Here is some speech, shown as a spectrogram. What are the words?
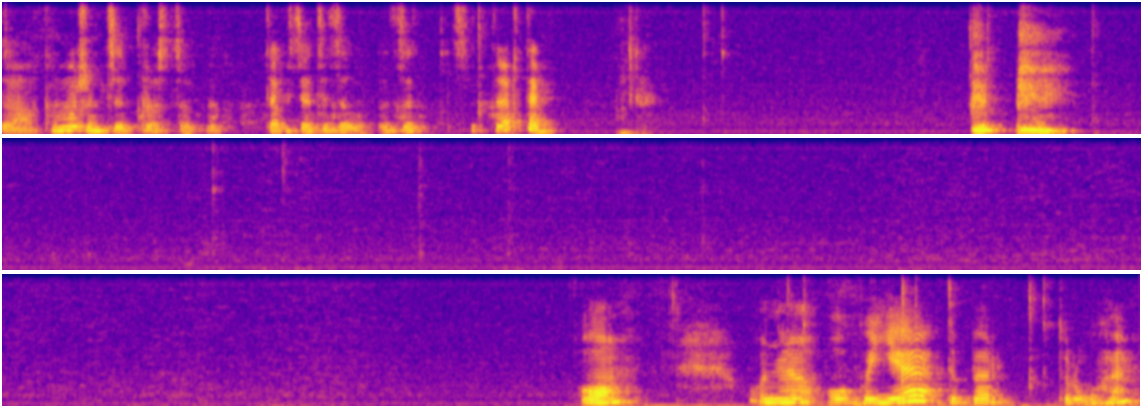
Так, ми можемо це просто так взяти затерти. О, одне око є, тепер друге.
